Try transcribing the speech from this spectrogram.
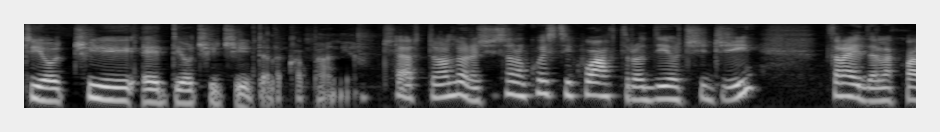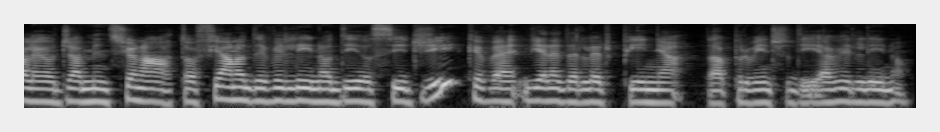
DOC e DOCG della campagna. Certo, allora ci sono questi quattro DOCG, tre della quale ho già menzionato, Fiano di Avellino DOCG, che viene dall'Erpigna, dalla provincia di Avellino.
